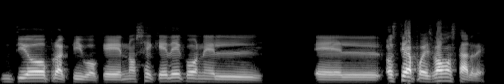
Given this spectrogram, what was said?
un tío proactivo, que no se quede con el, el hostia, pues vamos tarde.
